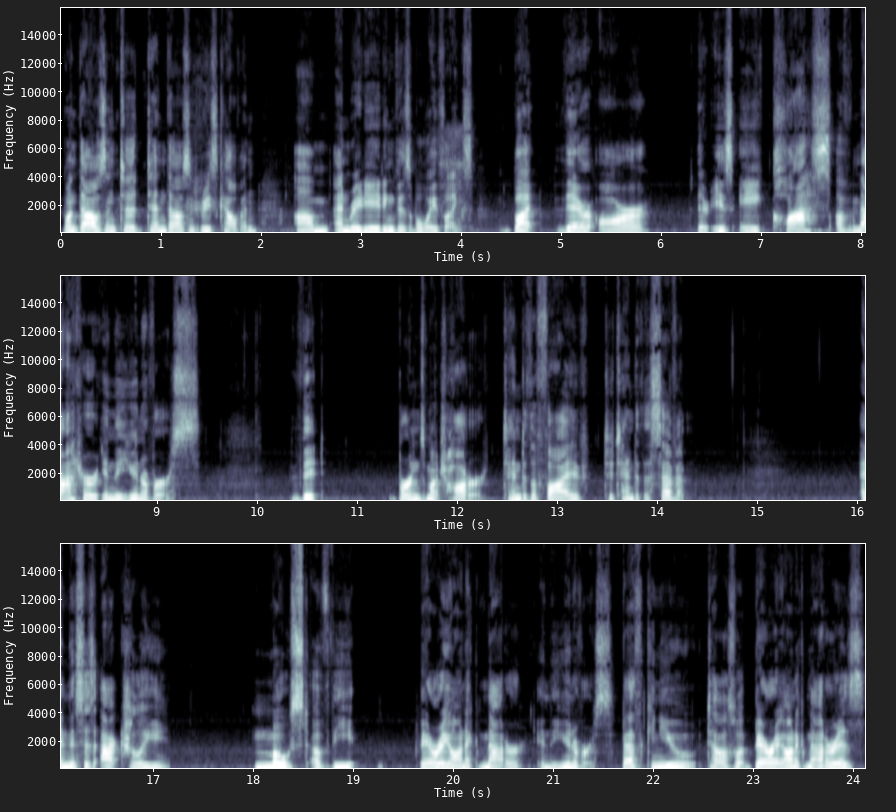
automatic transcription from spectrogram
1,000 to 10,000 degrees Kelvin, um, and radiating visible wavelengths. But there are there is a class of matter in the universe that burns much hotter, 10 to the 5 to 10 to the 7. And this is actually most of the baryonic matter in the universe. Beth, can you tell us what baryonic matter is?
